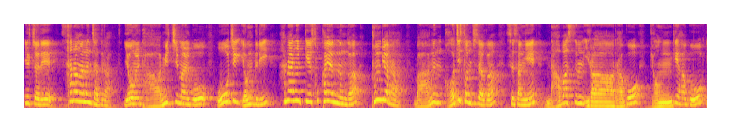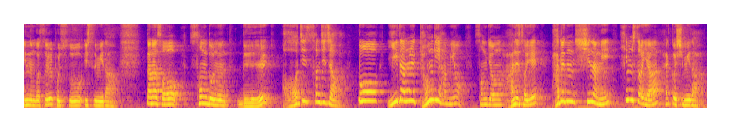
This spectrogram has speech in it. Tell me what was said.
1절에 사랑하는 자들아 영을 다 믿지 말고 오직 영들이 하나님께 속하였는가 분별하라. 많은 거짓 선지자가 세상에 나왔음이라라고 경계하고 있는 것을 볼 수 있습니다. 따라서 성도는 늘 거짓 선지자와 또 이단을 경계하며 성경 안에서의 바른 신앙에 힘써야 할 것입니다.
